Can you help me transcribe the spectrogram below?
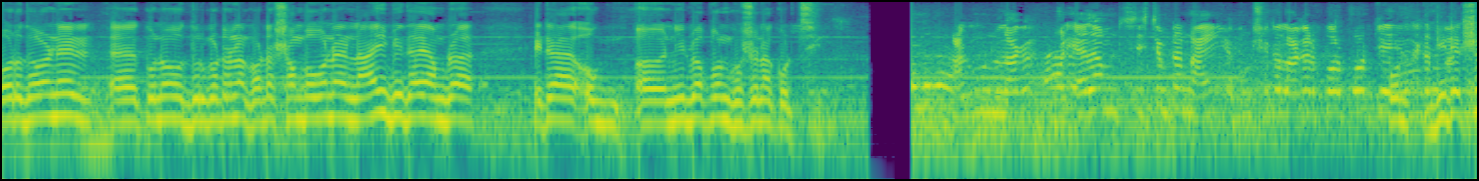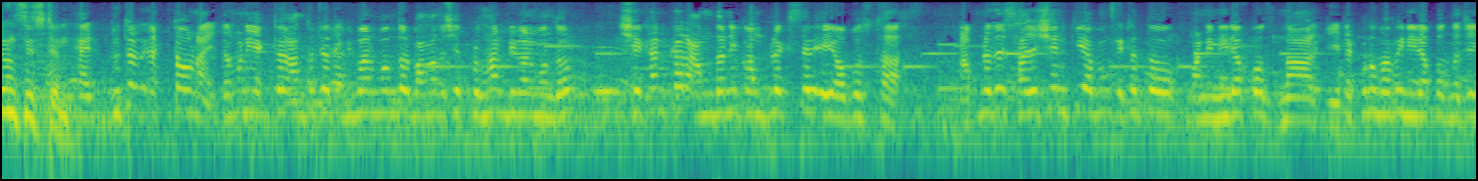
বড় ধরনের কোনো দুর্ঘটনা ঘটার সম্ভাবনা নাই বিধায় আমরা এটা নির্বাপন ঘোষণা করছি। আগুন লাগা মানে অ্যালার্ম সিস্টেমটা নাই এবং সেটা লাগার পর পর যে ডিটেকশন সিস্টেম হ্যাঁ দুটার একটাও নাই। তার মানে একটা আন্তর্জাতিক বিমানবন্দর বাংলাদেশের প্রধান বিমানবন্দর সেখানকার আমদানি কমপ্লেক্সের এই অবস্থা। আপনাদের সাজেশন কি এবং এটা তো মানে নিরাপদ না আর কি? এটা কোনোভাবেই নিরাপদ না যে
